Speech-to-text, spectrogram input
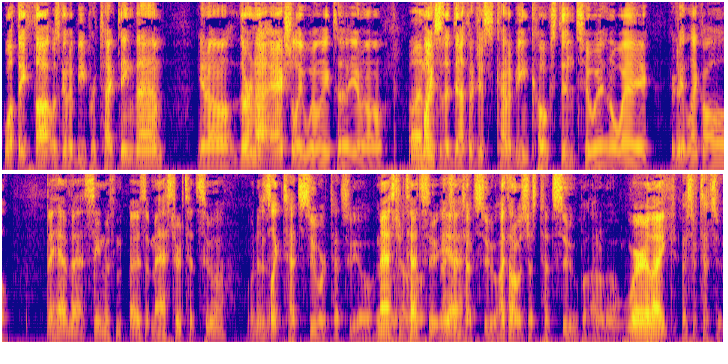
what they thought was going to be protecting them, you know, they're not actually willing to you know Well, and fight to the death. They're just kind of being coaxed into it in a way. They're getting like all. they have that scene with uh, is it Master Tetsuo? What is it? It's it? like Tetsu or Tetsuyo. Master I don't know. Tetsu, Master yeah. Tetsu. I thought it was just Tetsu, but I don't know. where like Master Tetsu.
